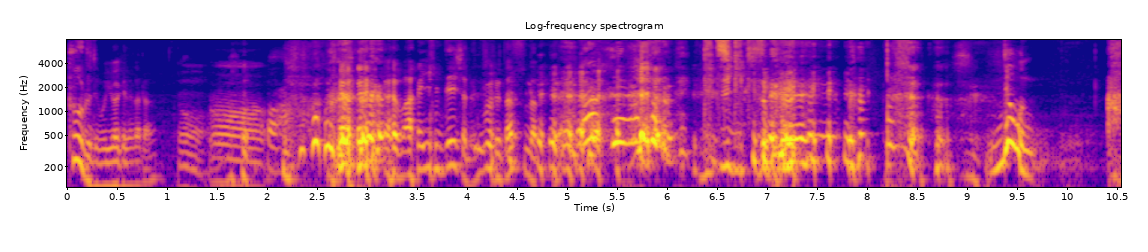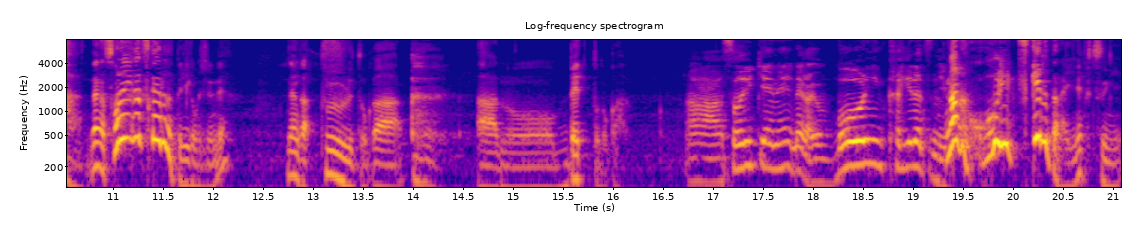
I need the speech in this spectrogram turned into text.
プールでもいいわけだから。満員電車でプール出すんだって。ギチギチのプール。でもあなんかそれが使えるんだったらいいかもしれないね。なんかプールとかあのベッドとかあーそういう系ね。なんかボールに限らずに。なんかここにつけれたらいいね普通に。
